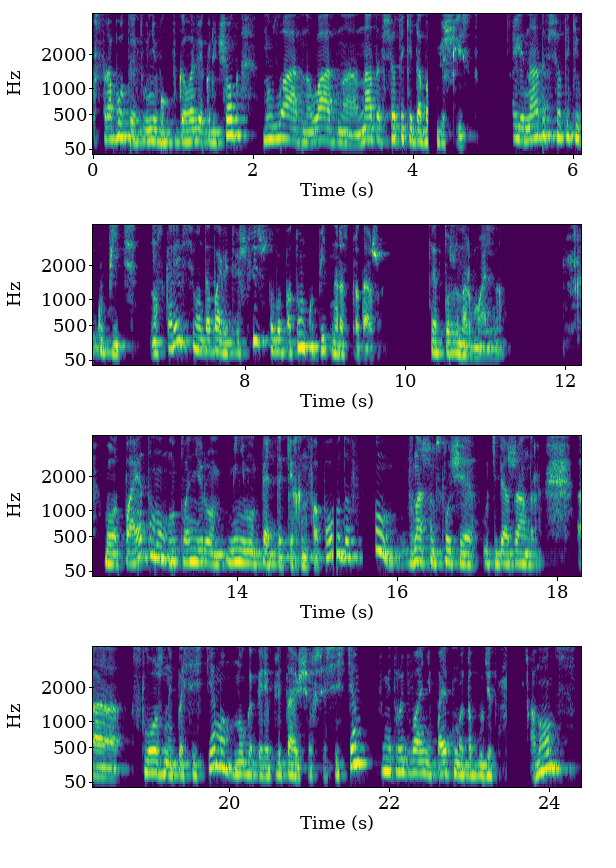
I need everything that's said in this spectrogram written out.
сработает у него в голове крючок, ну ладно, ладно, надо все-таки добавить виш-лист. Или надо все-таки купить. Но, скорее всего, он добавит виш-лист, чтобы потом купить на распродаже. Это тоже нормально. Вот, поэтому мы планируем минимум 5 таких инфоповодов. Ну, в нашем случае у тебя жанр э, сложный по системам, много переплетающихся систем в Metroidvania, поэтому это будет анонс,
